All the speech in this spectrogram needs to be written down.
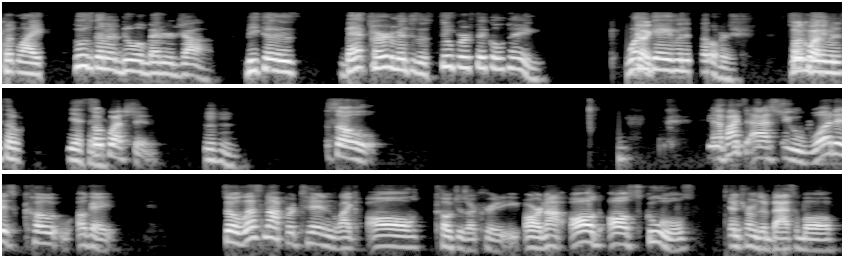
But like, who's gonna do a better job? Because that tournament is a super fickle thing. One Okay. game and it's over. So One question- game and it's over. Yes, So sir. question. hmm So if I to ask you, what is coach? Okay, so let's not pretend like all coaches are created or not all all schools in terms of basketball.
